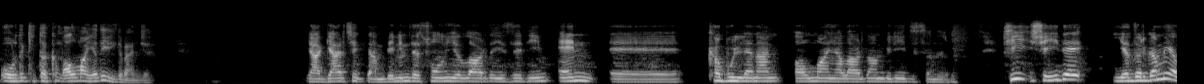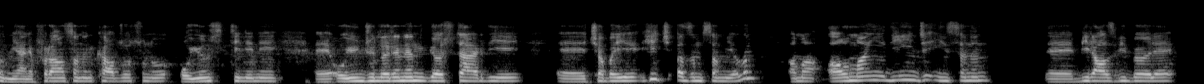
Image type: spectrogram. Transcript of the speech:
oradaki takım Almanya değildi bence. Ya gerçekten benim de son yıllarda izlediğim en e, kabullenen Almanyalardan biriydi sanırım. Ki şeyi de yadırgamayalım yani Fransa'nın kadrosunu, oyun stilini, e, oyuncularının gösterdiği e, çabayı hiç azımsamayalım. Ama Almanya deyince insanın e, biraz bir böyle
